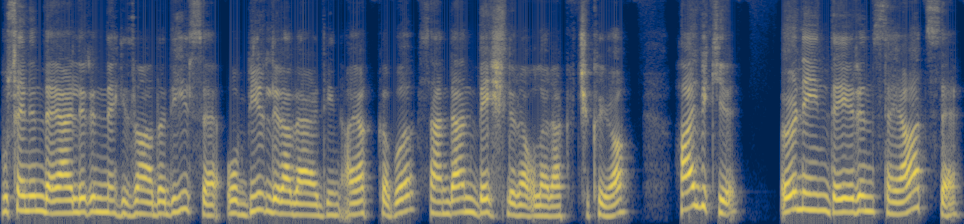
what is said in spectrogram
bu senin değerlerinle hizada değilse o 1 lira verdiğin ayakkabı senden 5 lira olarak çıkıyor. Halbuki örneğin değerin seyahatse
